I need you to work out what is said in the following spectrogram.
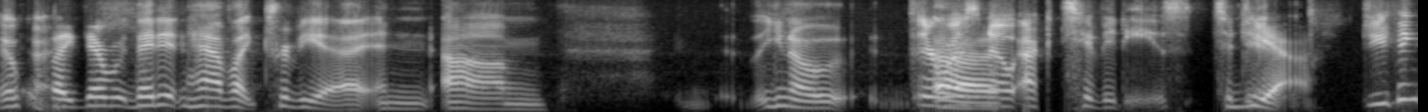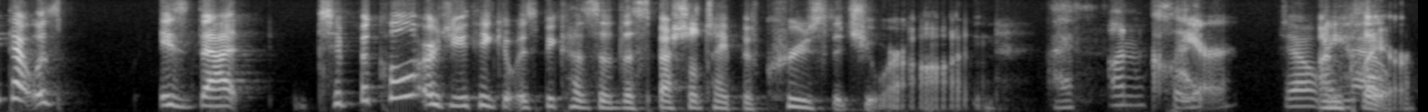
Okay. like there they didn't have like trivia and um, you know, there was Uh, no activities to do. yeah. do you think that was is that typical or do you think it was because of the special type of cruise that you were on? I Unclear. Don't know. Unclear.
